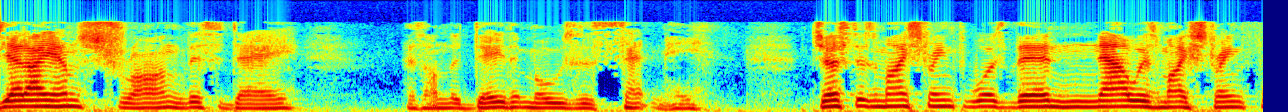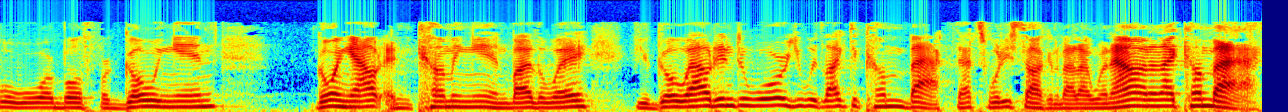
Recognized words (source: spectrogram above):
Yet I am strong this day as on the day that Moses sent me. Just as my strength was then, now is my strength for war, both for going in, going out, and coming in. By the way, if you go out into war, you would like to come back. That's what he's talking about. I went out and I come back.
